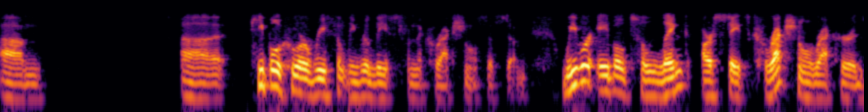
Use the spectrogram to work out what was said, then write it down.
um, uh, people who are recently released from the correctional system. We were able to link our state's correctional records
